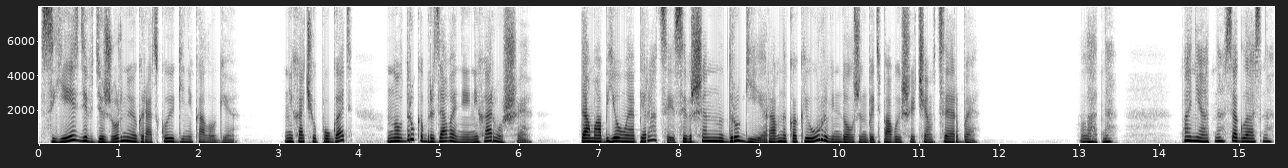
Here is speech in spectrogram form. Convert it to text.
Съезди в дежурную городскую гинекологию. Не хочу пугать, но вдруг образование нехорошее. Там объемы операций совершенно другие, равно как и уровень должен быть повыше, чем в ЦРБ. Ладно. Понятно, согласна.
